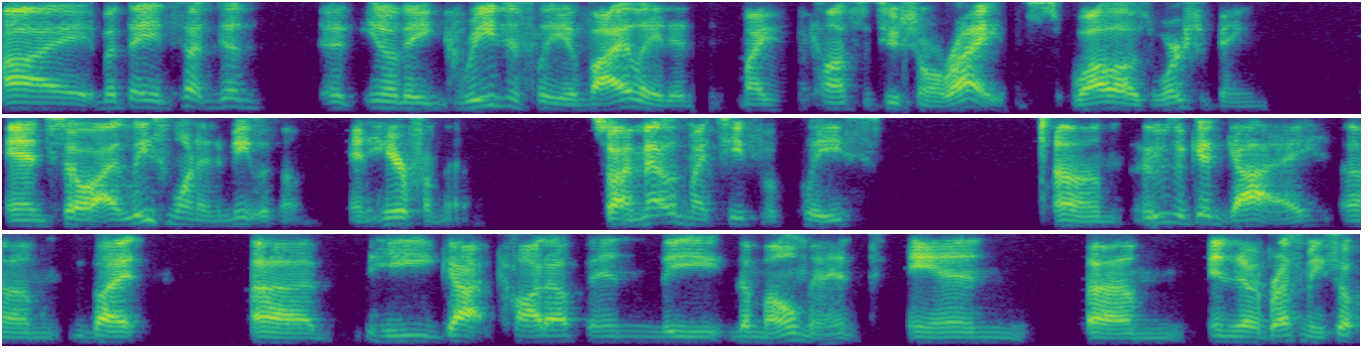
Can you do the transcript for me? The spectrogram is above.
I but they had did you know, they egregiously violated my constitutional rights while I was worshiping. And so I at least wanted to meet with them and hear from them. So I met with my chief of police, um, who's a good guy, um, but uh, he got caught up in the the moment and um, ended up arresting me. So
